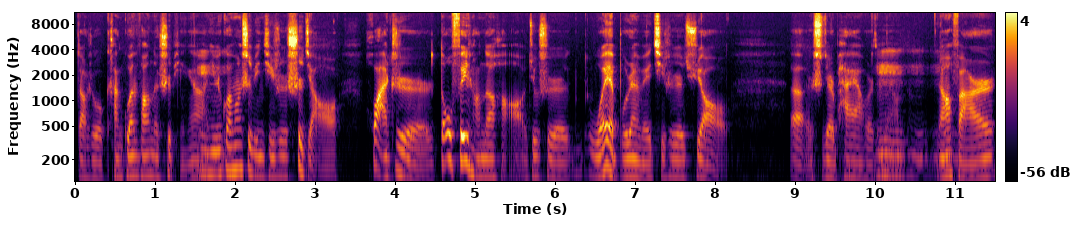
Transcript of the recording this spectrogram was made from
到时候看官方的视频啊，因为嗯。官方视频其实视角、画质都非常的好，就是我也不认为其实需要呃使劲儿拍啊或者怎么样的，然后反而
